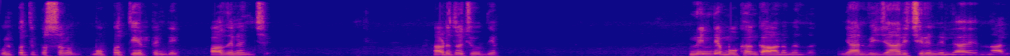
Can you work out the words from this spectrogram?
ഉൽപ്പത്തി പുസ്തകം മുപ്പത്തിയെട്ടിന്റെ പതിനഞ്ച്. അടുത്ത ചോദ്യം. നിന്റെ മുഖം കാണുമെന്ന് ഞാൻ വിചാരിച്ചിരുന്നില്ല എന്നാൽ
